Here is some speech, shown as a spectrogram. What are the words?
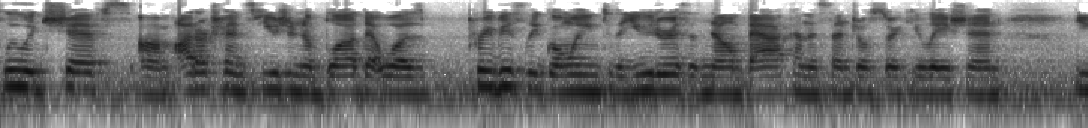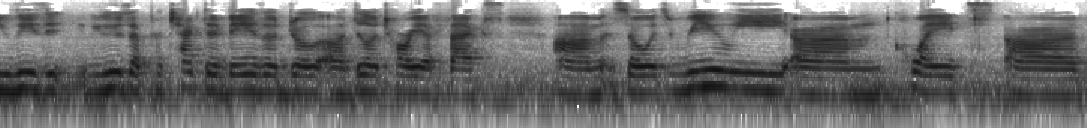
fluid shifts, um, autotransfusion of blood that was previously going to the uterus is now back in the central circulation. You lose, you lose a protective vasodilatory effects. Um, so it's really um, quite uh,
